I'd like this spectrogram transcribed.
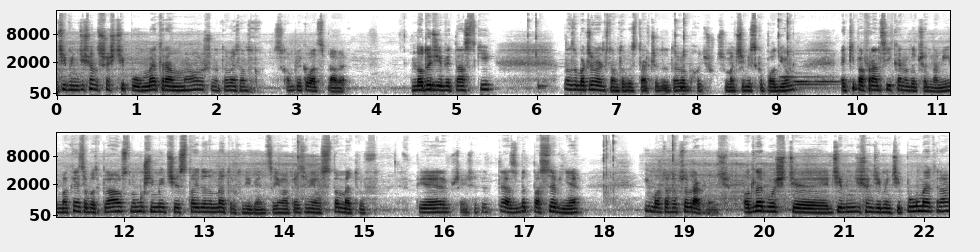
96,5 metra może natomiast sk- skomplikować sprawę. No do 19. No zobaczymy, czy nam to wystarczy do tego, by chociaż utrzymać się blisko podium. Ekipa Francji i Kanady przed nami. Mackenzie bot Klaus no musi mieć 101 metrów mniej więcej. Mackenzie miał 100 metrów w pierwszej. Teraz zbyt pasywnie i może trochę przebraknąć. Odległość e, 99,5 metra.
